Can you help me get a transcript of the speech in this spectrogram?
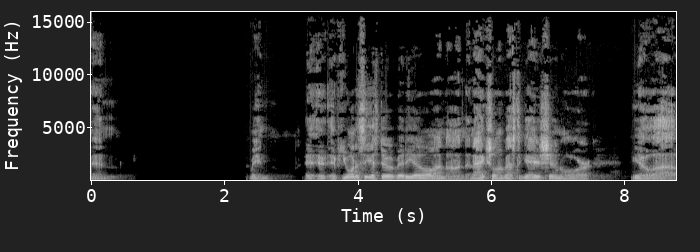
And I mean, if you want to see us do a video on, on an actual investigation or, you know, uh,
